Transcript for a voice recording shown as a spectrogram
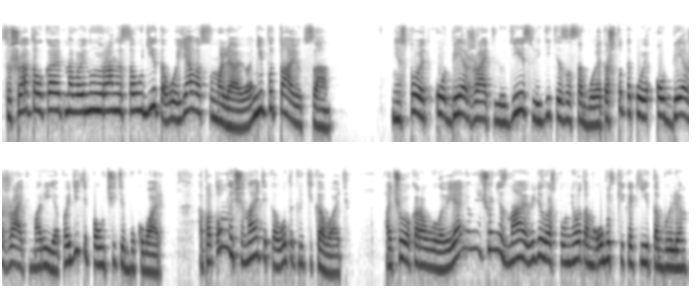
США толкают на войну Иран и Саудита. Ой, я вас умоляю, они пытаются. Не стоит обижать людей, следите за собой. Это что такое обижать, Мария? Пойдите поучите букварь. А потом начинайте кого-то критиковать. А что о Караулове? Я о нем ничего не знаю. Видела, что у него там обыски какие-то были.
